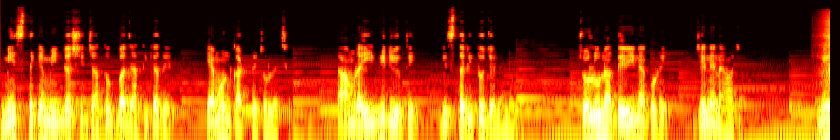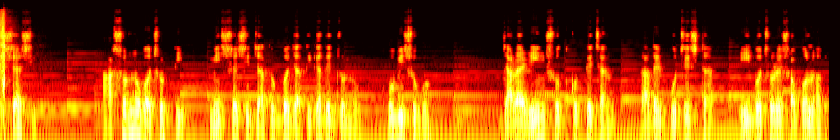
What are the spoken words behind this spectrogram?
মেষ থেকে মীন রাশির জাতক বা জাতিকাদের কেমন কাটতে চলেছে, তা আমরা এই ভিডিওতে বিস্তারিত জেনে নেব। চলুন আর দেরি না করে জেনে নেওয়া যাক। মেষ রাশি, আসন্ন বছরটি মেষ রাশির জাতক বা জাতিকাদের জন্য খুবই শুভ। যারা ঋণ শোধ করতে চান, তাদের প্রচেষ্টা এই বছরে সফল হবে।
